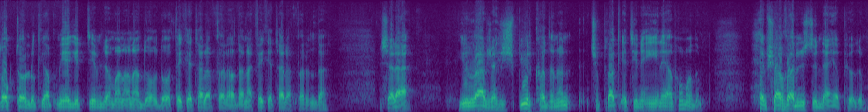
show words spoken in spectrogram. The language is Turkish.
doktorluk yapmaya gittiğim zaman Anadolu'da, o Feke tarafları, Adana Feke taraflarında mesela yıllarca hiçbir kadının çıplak etine iğne yapamadım. Hep şalvarın üstünden yapıyordum.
